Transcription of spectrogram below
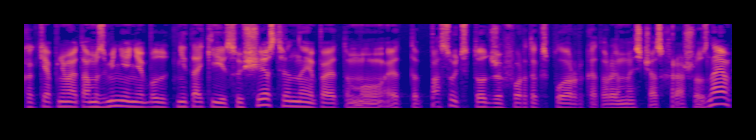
как я понимаю, там изменения будут не такие существенные, поэтому это, по сути, тот же Ford Explorer, который мы сейчас хорошо знаем.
